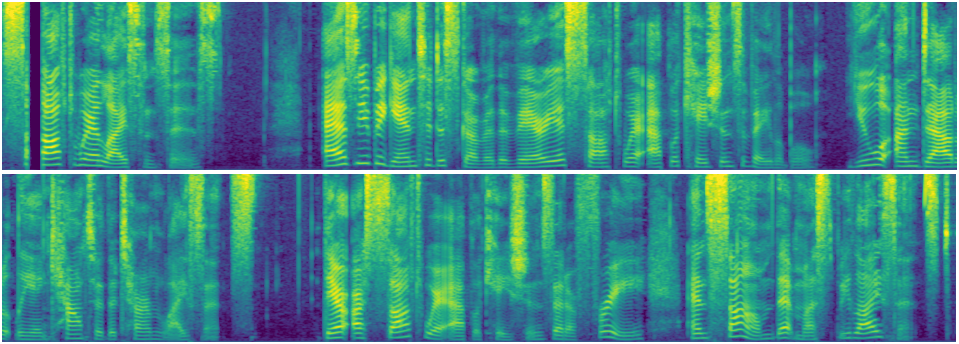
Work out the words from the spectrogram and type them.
Software licenses. As you begin to discover the various software applications available, you will undoubtedly encounter the term license. There are software applications that are free and some that must be licensed.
